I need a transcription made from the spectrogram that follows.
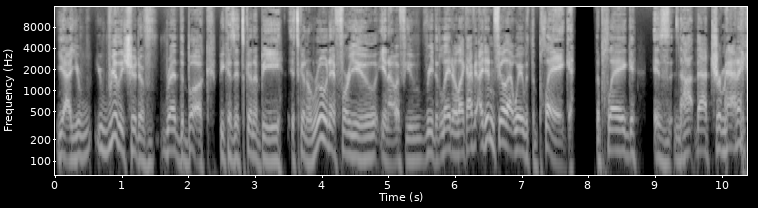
yeah, you, you really should have read the book because it's going to be, it's going to ruin it for you. You know, if you read it later, like I, I didn't feel that way with the plague. the plague is not that dramatic.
